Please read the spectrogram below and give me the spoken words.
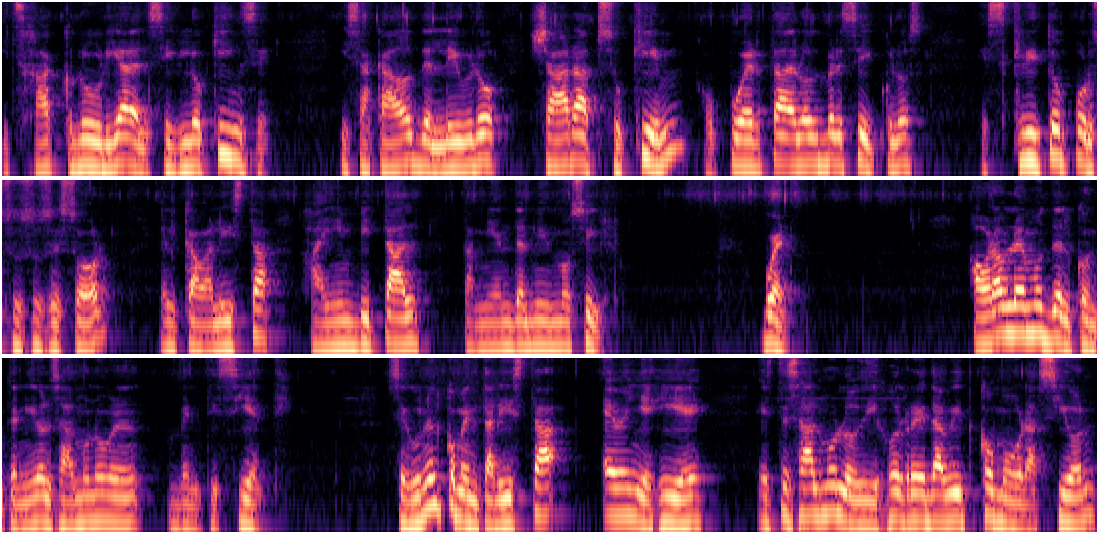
Itzhak Luria del siglo XV, y sacados del libro Shar Psukim, o Puerta de los Versículos, escrito por su sucesor, el cabalista Jaim Vital, también del mismo siglo. Bueno, ahora hablemos del contenido del Salmo número 27. Según el comentarista Eben Yehie, este salmo lo dijo el rey David como oración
